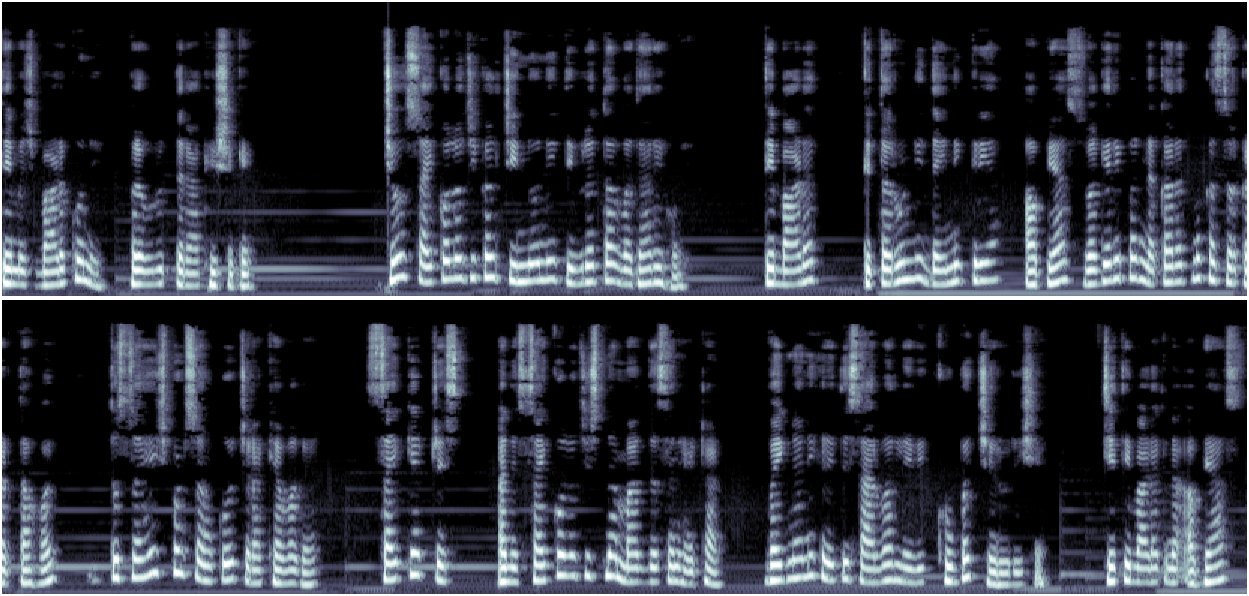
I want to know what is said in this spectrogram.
તેમજ બાળકોને પ્રવૃત્ત રાખી શકે. જો સાયકોલોજીકલ ચિહ્નોની તીવ્રતા વધારે હોય તે બાળક કે તરુણની દૈનિક ક્રિયા, અભ્યાસ વગેરે પર નકારાત્મક અસર કરતા હોય, તો સહેજ પણ સંકોચ રાખ્યા વગર સાયકિયાટ્રિસ્ટ અને સાયકોલોજીસ્ટના માર્ગદર્શન હેઠળ વૈજ્ઞાનિક રીતે સારવાર લેવી ખૂબ જ જરૂરી છે, જેથી બાળકના અભ્યાસ,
